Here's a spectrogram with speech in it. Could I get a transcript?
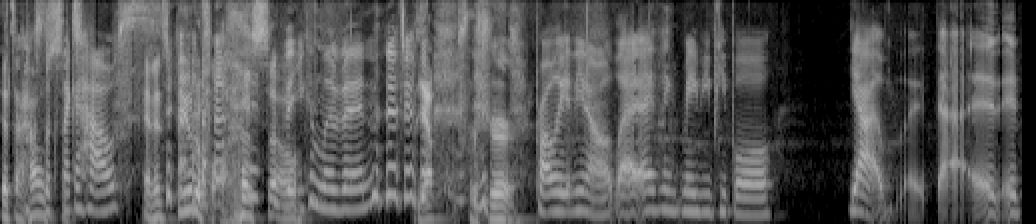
it's a house. It looks like a house And it's beautiful. so, that you can live in. yep, for sure. Probably, you know, I I think maybe people, yeah, it, it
